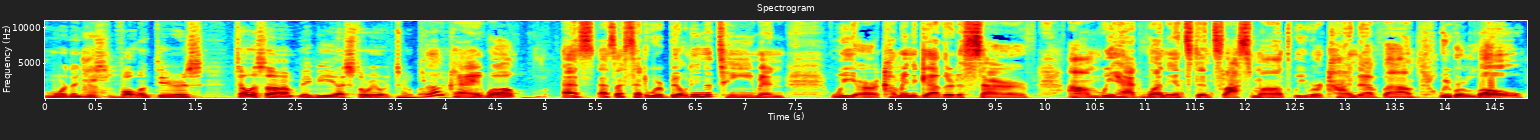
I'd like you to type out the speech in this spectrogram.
more than just volunteers. Tell us uh, maybe a story or two about okay, that. Okay, well, as as I said, we're building a team, and we are coming together to serve. Um, we had one instance last month. We were kind of um, we were low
